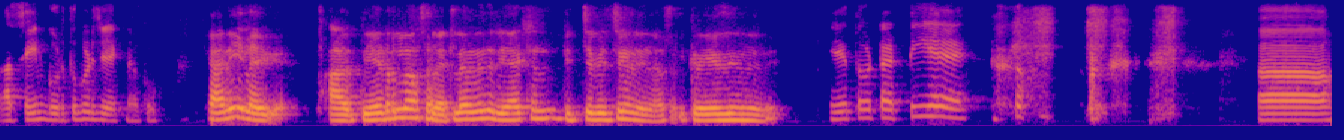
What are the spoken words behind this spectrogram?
ఆ సీన్ గుర్తు కూడా చేయకు నాకు. కానీ లైక్ ఆ థియేటర్లో అసలు ఎట్లా ఉంది రియాక్షన్ పిచ్చి పిచ్చి ఉంది అసలు క్రేజీ ఉంది ఏ తోట టీ uh,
